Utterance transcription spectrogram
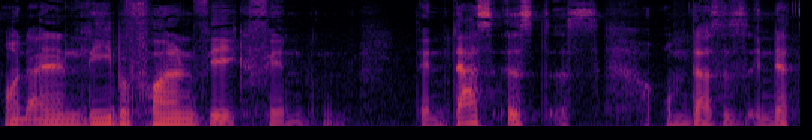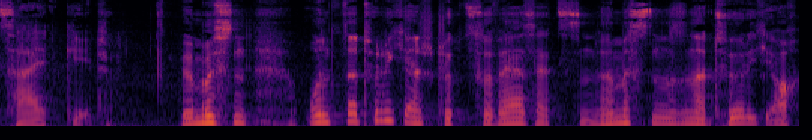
und einen liebevollen Weg finden. Denn das ist es, um das es in der Zeit geht. Wir müssen uns natürlich ein Stück zur Wehr setzen. Wir müssen uns natürlich auch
